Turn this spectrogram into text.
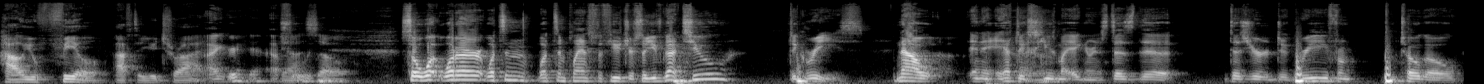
how you feel after you try I agree. Yeah, yeah absolutely. so So what what are what's in what's in plans for the future? So you've got two degrees now, and you have to excuse my ignorance. Does the does your degree from, from Togo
